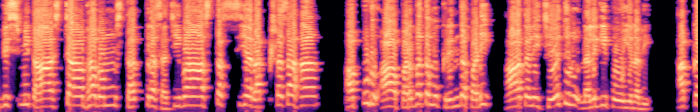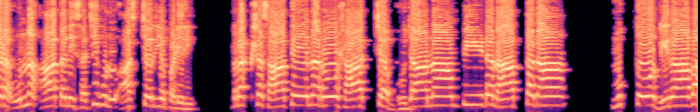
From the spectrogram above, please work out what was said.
విస్మితాశ్చాభవంస్తత్ర సచివాస్తస్య రక్షసః అప్పుడు ఆ పర్వతము క్రింద పడి ఆతని చేతులు నలిగిపోయినవి. అక్కడ ఉన్న ఆతని సచివులు ఆశ్చర్యపడిరి. రక్షసాతేన రోషాచ్చ భుజానాం పీడనాత్తదా. ముక్తో విరావ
